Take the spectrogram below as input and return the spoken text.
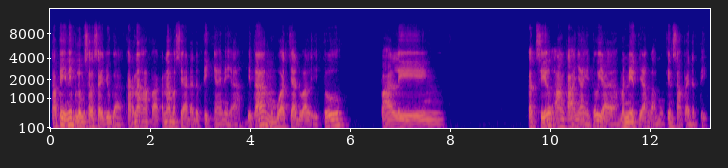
Tapi ini belum selesai juga. Karena apa? Karena masih ada detiknya ini ya. Kita membuat jadwal itu paling kecil angkanya itu ya menit ya, nggak mungkin sampai detik.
